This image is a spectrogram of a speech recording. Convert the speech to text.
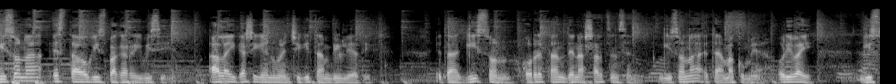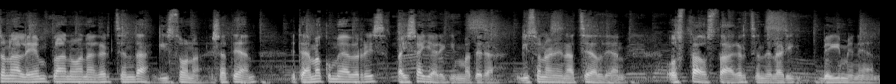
Gizona ez da ogiz bakarrik bizi. Hala ikasi genuen txikitan bibliatik. Eta gizon horretan dena sartzen zen. Gizona eta emakumea. Hori bai, gizona lehen planoan agertzen da gizona esatean, eta emakumea berriz paisaiarekin batera, gizonaren atzealdean, ozta-ozta agertzen delarik begimenean.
